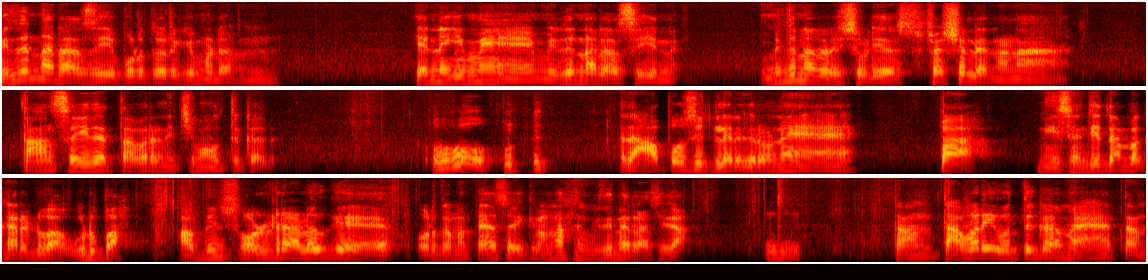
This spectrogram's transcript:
மிதுன ராசியை பொறுத்த வரைக்கும் மேடம் என்றைக்குமே மிதுன ராசி மிதுன ராசியுடைய ஸ்பெஷல் என்னன்னா தான் செய்த தவறை நிச்சயமாக ஒத்துக்காது. ஓஹோ. அது ஆப்போசிட்டில் இருக்கிறவனே பா நீ செஞ்சதுதான்ப்பா கரெக்டு வா விடுப்பா அப்படின்னு சொல்கிற அளவுக்கு ஒருத்தனை பேச வைக்கிறோன்னா அந்த மிதுன ராசி தான் தான் தவறை ஒத்துக்காம தான்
